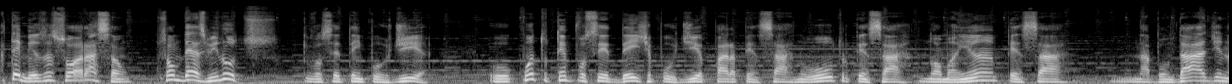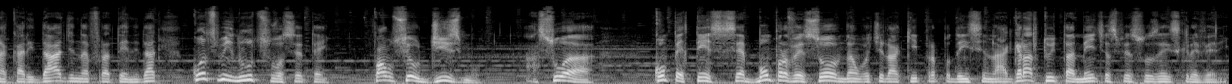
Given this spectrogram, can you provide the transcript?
até mesmo a sua oração. São 10 minutos que você tem por dia. Ou quanto tempo você deixa por dia para pensar no outro, pensar no amanhã, pensar na bondade, na caridade, na fraternidade. Quantos minutos você tem? Qual o seu dízimo? A sua competência? Se é bom professor, não, vou tirar aqui para poder ensinar gratuitamente as pessoas a escreverem.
